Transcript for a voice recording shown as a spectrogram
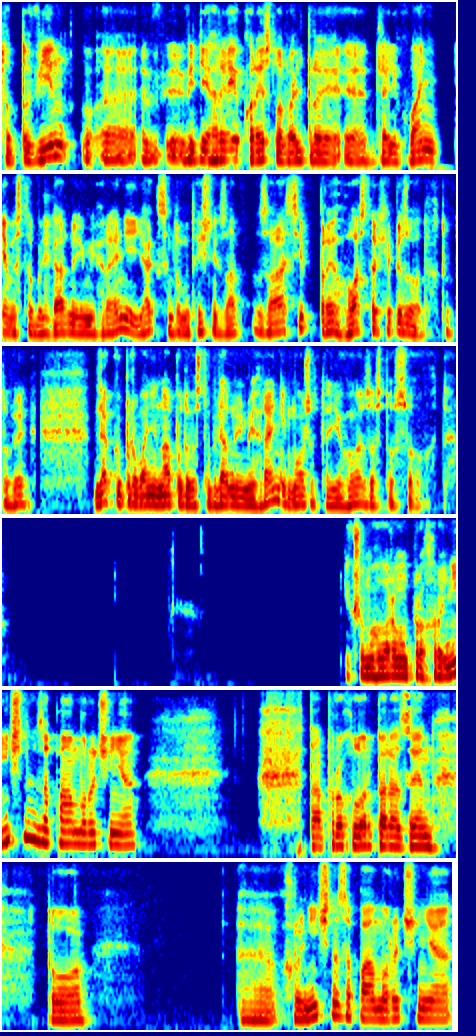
Тобто він е, відіграє корисну роль при, е, для лікування вестибулярної мігрені як симптоматичний засіб при гострих епізодах. Тобто ви для купірування нападу вестибулярної мігрені можете його застосовувати. Якщо ми говоримо про хронічне запаморочення та про хлорперазин, то е, хронічне запаморочення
